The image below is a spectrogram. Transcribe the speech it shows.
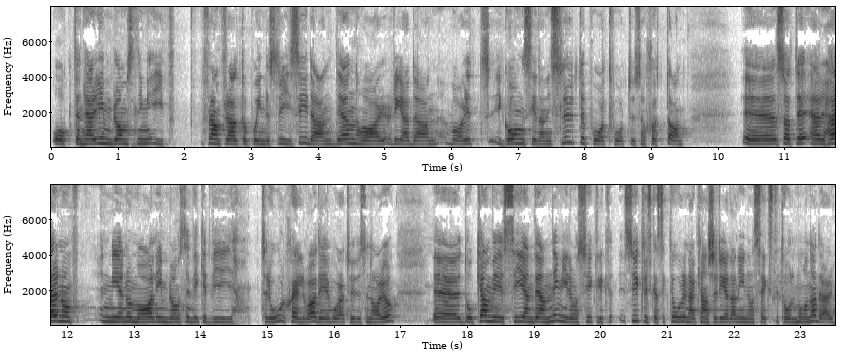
Och den här inbromsningen i framförallt då på industrisidan, den har redan varit igång sedan i slutet på 2017. Eh, så att det är här någon, en mer normal inbromsning, vilket vi tror själva, det är vårt huvudscenario. Eh, då kan vi se en vändning i de cykliska sektorerna kanske redan inom 6-12 månader.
